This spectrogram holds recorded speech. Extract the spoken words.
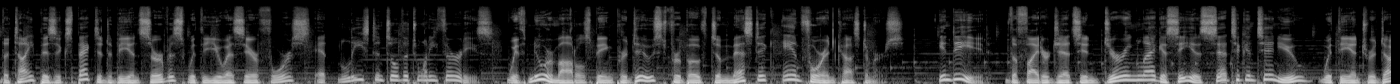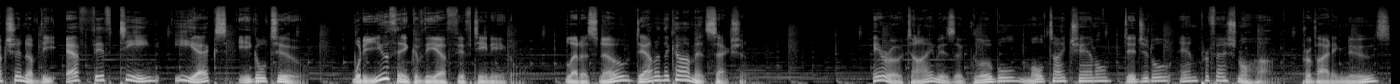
The type is expected to be in service with the U.S. Air Force at least until the 2030s, with newer models being produced for both domestic and foreign customers. Indeed, the fighter jet's enduring legacy is set to continue with the introduction of the F-15EX Eagle II. What do you think of the F-15 Eagle? Let us know down in the comments section. Aerotime is a global, multi-channel, digital, and professional hub, providing news,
